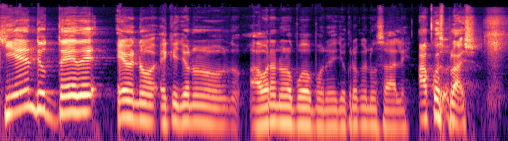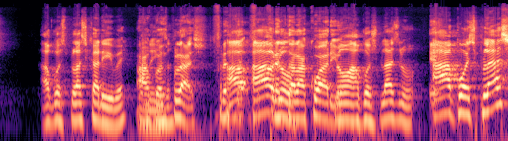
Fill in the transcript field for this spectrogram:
¿Quién de ustedes... eh, no, es que yo no, no- Ahora no lo puedo poner. Yo creo que no sale. Aqua Splash. Aqua Splash Caribe. Aqua bonito. Splash. Frente, Ah, ah, frente no. al acuario. No, Aqua Splash no. Aqua Splash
